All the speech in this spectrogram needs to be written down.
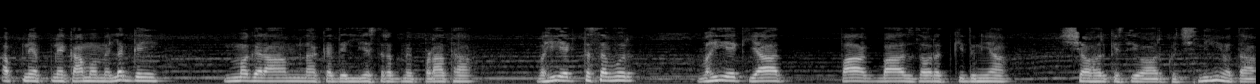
اپنے اپنے کاموں میں لگ گئیں۔ مگر آمنا کا دل یسرب میں پڑا تھا۔ وہی ایک تصور، وہی ایک یاد۔ پاک باز عورت کی دنیا شوہر کسی اور کچھ نہیں ہوتا۔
